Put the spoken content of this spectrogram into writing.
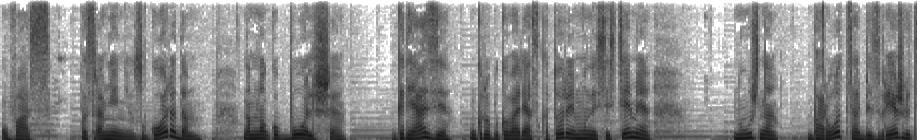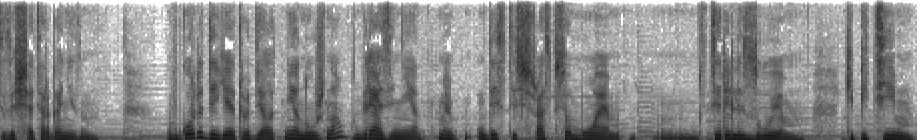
у вас по сравнению с городом намного больше грязи, грубо говоря, с которой иммунной системе нужно бороться, обезвреживать и защищать организм. В городе ей этого делать не нужно, грязи нет. Мы 10 тысяч раз все моем, стерилизуем, кипятим,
